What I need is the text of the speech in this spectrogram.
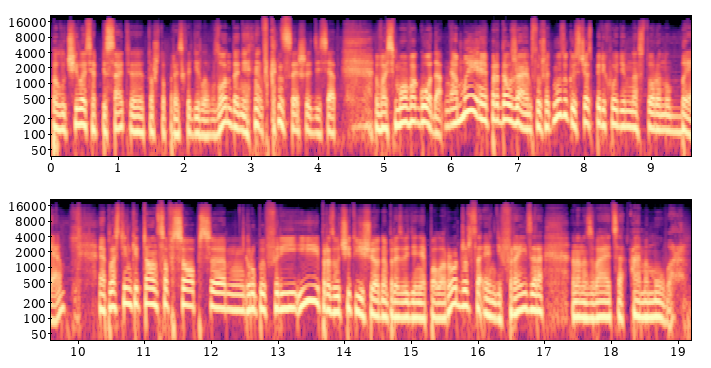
получилось описать э, то, что происходило в Лондоне в конце 68 года. А мы э, продолжаем слушать музыку, сейчас переходим на сторону Б. Э, пластинки Tons of Sops группы Free, и прозвучит еще одно произведение Пола Роджерса, Энди Фрейзера. Оно называется I'm a Mover.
